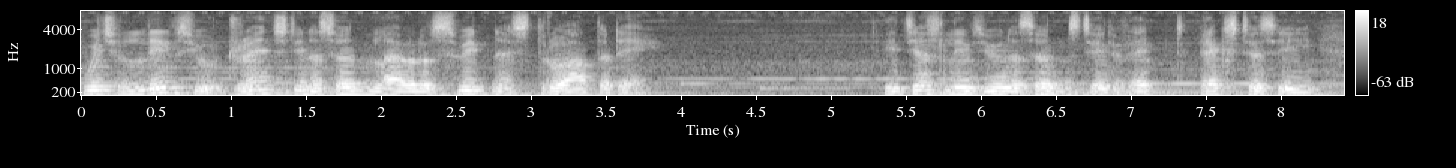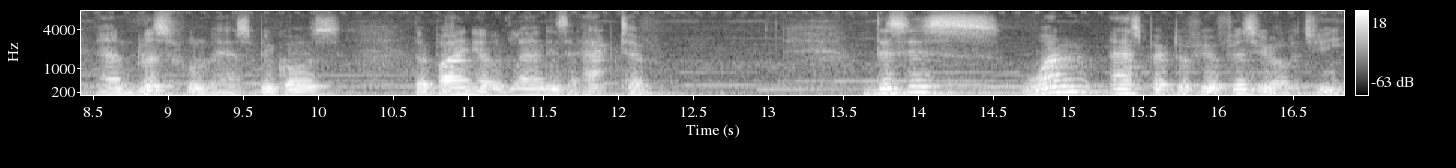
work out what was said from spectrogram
which leaves you drenched in a certain level of sweetness throughout the day. It just leaves you in a certain state of ect ecstasy and blissfulness because the pineal gland is active. This is one aspect of your physiology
